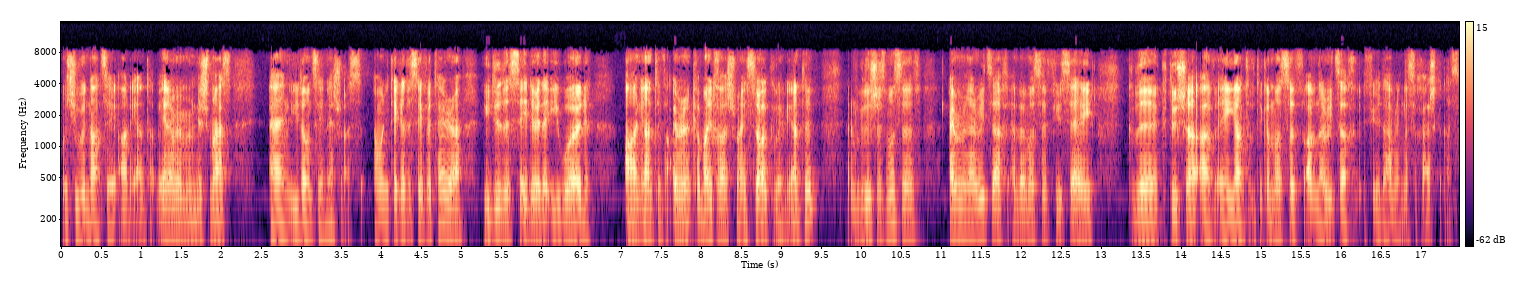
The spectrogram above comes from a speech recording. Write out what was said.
which you would not say on yantav. Emrul nishmas, and you don't say neshras. And when you take out the sefer Torah, you do the seder that you would on yantav. Emrul kamaycha shma yisrael can be and kedushas musaf. Emrul naritzach, and by musaf you say the kedusha of a yantav the musaf of naritzach if you're davening l'sach ashkenaz.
